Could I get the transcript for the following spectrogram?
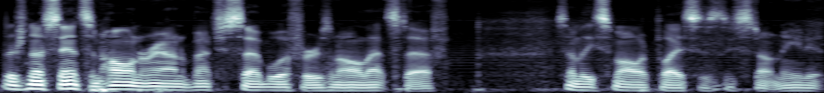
there's no sense in hauling around a bunch of subwoofers and all that stuff. Some of these smaller places just don't need it.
